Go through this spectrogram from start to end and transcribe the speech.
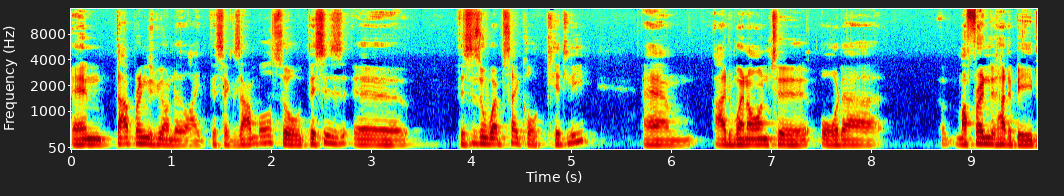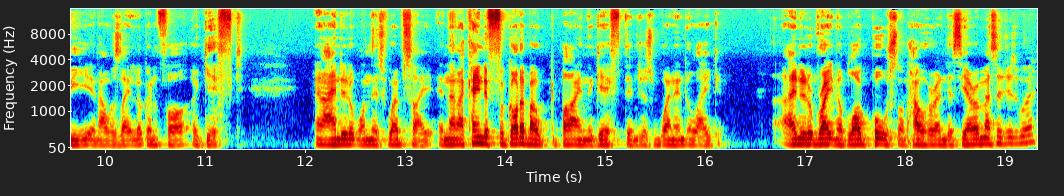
And that brings me on to like this example. So this is a, this is a website called Kidly um, I'd went on to order. My friend had had a baby, and I was like looking for a gift, and I ended up on this website. And then I kind of forgot about buying the gift and just went into like, I ended up writing a blog post on how horrendous the error messages were.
